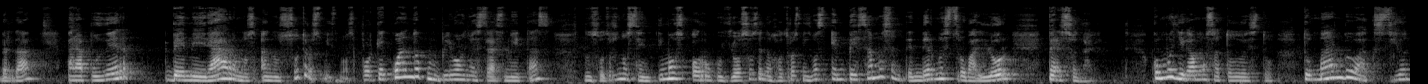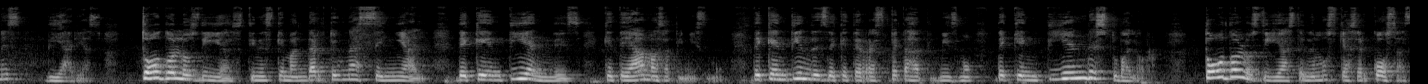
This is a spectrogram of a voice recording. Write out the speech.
¿verdad? Para poder venerarnos a nosotros mismos, porque cuando cumplimos nuestras metas, nosotros nos sentimos orgullosos de nosotros mismos, empezamos a entender nuestro valor personal. ¿Cómo llegamos a todo esto? Tomando acciones diarias. Todos los días tienes que mandarte una señal de que entiendes que te amas a ti mismo, de que entiendes de que te respetas a ti mismo, de que entiendes tu valor. Todos los días tenemos que hacer cosas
